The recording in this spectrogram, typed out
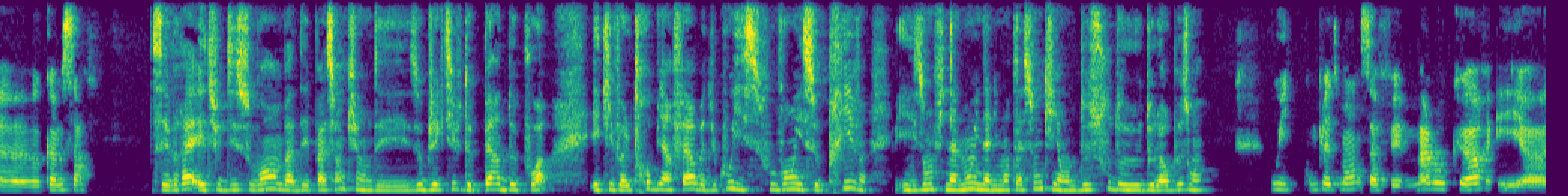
Euh, comme ça. C'est vrai, et tu le dis souvent, bah, des patients qui ont des objectifs de perte de poids et qui veulent trop bien faire, bah, du coup, ils, souvent, ils se privent et ils ont finalement une alimentation qui est en dessous de, leurs besoins. Oui, complètement, ça fait mal au cœur et, euh,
